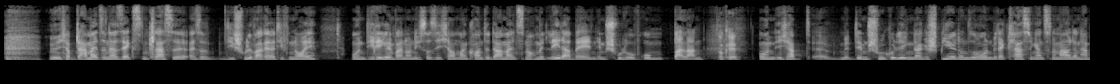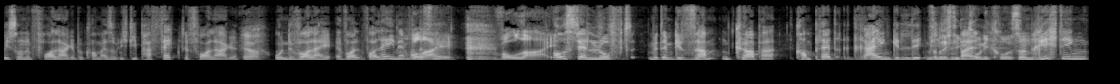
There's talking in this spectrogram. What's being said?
Ich habe damals in der sechsten Klasse, also die Schule war relativ neu und die Regeln waren noch nicht so sicher und man konnte damals noch mit Lederbällen im Schulhof rumballern. Okay. Und ich habe äh, mit dem Schulkollegen da gespielt und so und mit der Klasse ganz normal. Und dann habe ich so eine Vorlage bekommen, also wirklich die perfekte Vorlage. Ja. Und Volley, äh, Voll, Volley nennt man das? Volei. Volei. Aus der Luft mit dem gesamten Körper komplett reingelegt mit So einen diesem richtigen Ball. Toni Kroos. So einen richtigen,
